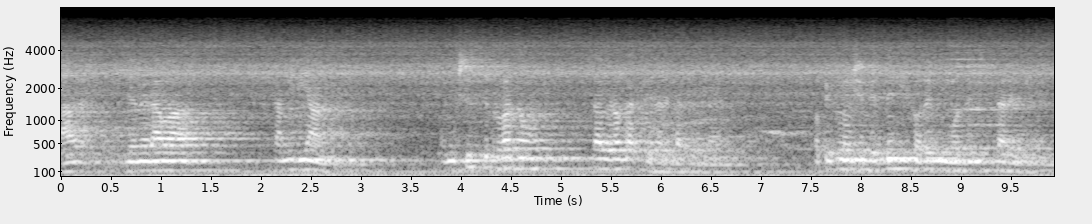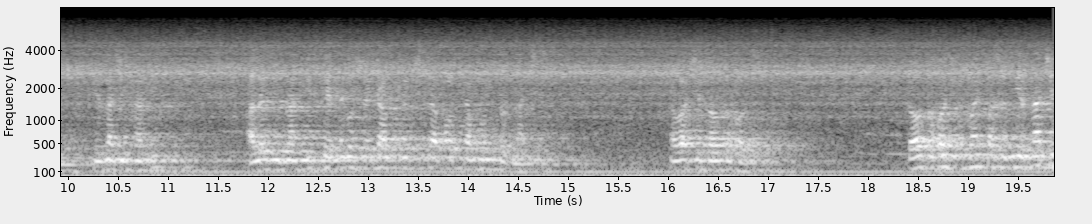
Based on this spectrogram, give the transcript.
A generała Kamiliana? Oni wszyscy prowadzą cały rok akcje charytatywne. Opiekują się biednymi, chorymi, młodymi, starymi. Nie znacie ich nazwisk? Ale z nazwiska jednego człowieka, który czyta Polska mówi, to znacie. No właśnie to o to chodzi. To o to chodzi, proszę Państwa, że nie znacie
